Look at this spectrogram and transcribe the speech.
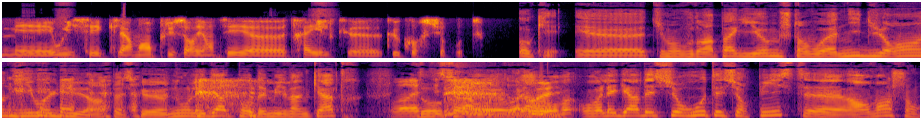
mais oui, c'est clairement plus orienté trail que course sur route. Ok, et euh, tu m'en voudras pas Guillaume, je t'envoie ni Durand ni Waldu, hein, parce que nous on les garde pour 2024. On va donc euh, voilà, ouais. on, va, on, va, les garder sur route et sur piste. Euh, en revanche, on,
